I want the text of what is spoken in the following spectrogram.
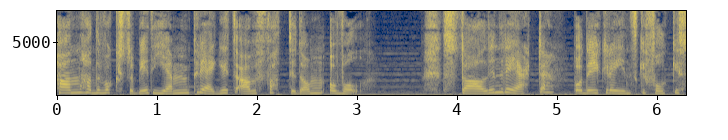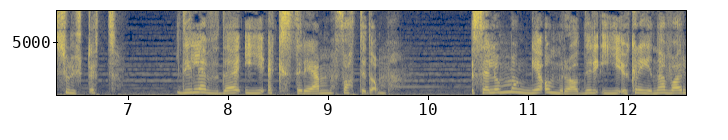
Han hadde vokst opp i et hjem preget av fattigdom og vold. Stalin regjerte, og det ukrainske folket sultet. De levde i ekstrem fattigdom. Selv om mange områder i Ukraina var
